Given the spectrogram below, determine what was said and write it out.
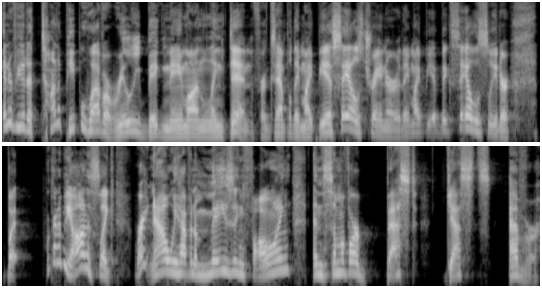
interviewed a ton of people who have a really big name on LinkedIn. For example, they might be a sales trainer, they might be a big sales leader, but we're going to be honest, like right now we have an amazing following and some of our best guests ever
